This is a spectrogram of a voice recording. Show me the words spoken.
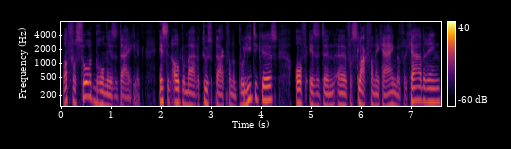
Wat voor soort bron is het eigenlijk? Is het een openbare toespraak van een politicus? Of is het een uh, verslag van een geheime vergadering?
